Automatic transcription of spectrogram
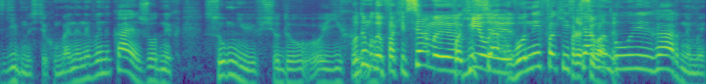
здібностях у мене не виникає жодних сумнівів щодо їх. Вони були фахівцями, Фахівця, вміли вони фахівцями працювати. були гарними.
